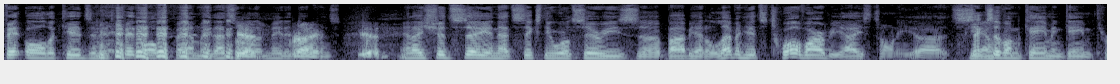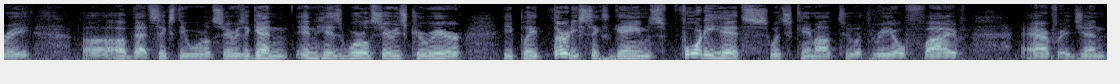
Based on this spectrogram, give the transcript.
fit all the kids and it fit all the family. That's yes, all that made a right. difference. Yes. And I should say, in that 60 World Series, uh, Bobby had 11 hits, 12 RBIs, Tony. Uh, six yeah. of them came in Game Three uh, of that 60 World Series. Again, in his World Series career, he played 36 games, 40 hits, which came out to a 305 average. And,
